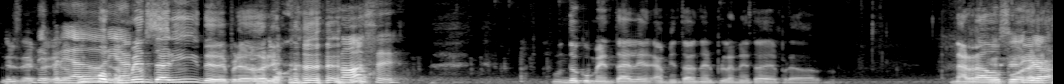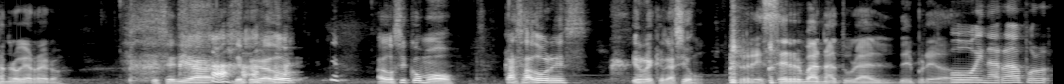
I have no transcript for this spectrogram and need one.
Depredador. Un documentary de depredadores. No sé. Un documental en- ambientado en el planeta de depredador. ¿no? Narrado por Alejandro Guerrero. Que sería depredador, algo así como cazadores y recreación. Reserva Natural Depredador. Hoy narrada por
